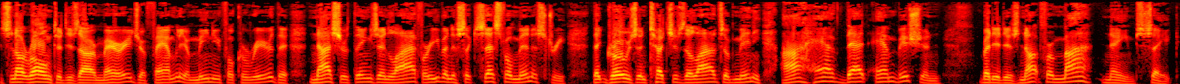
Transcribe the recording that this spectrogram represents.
It's not wrong to desire marriage, a family, a meaningful career, the nicer things in life, or even a successful ministry that grows and touches the lives of many. I have that ambition, but it is not for my name's sake.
